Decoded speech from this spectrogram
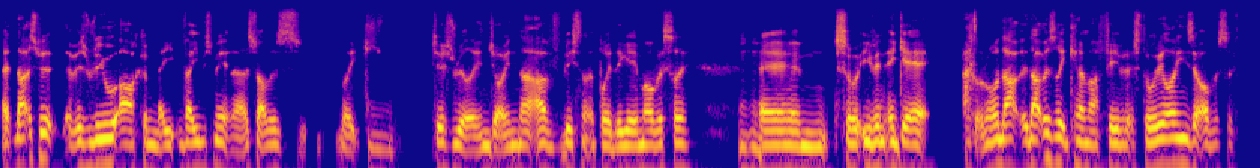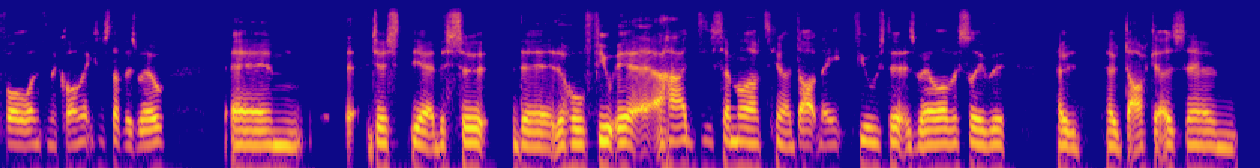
that's what it was real Arkham Knight vibes, mate. That's what I was like. Mm just really enjoying that. I've recently played the game, obviously, mm-hmm. um, so even to get, I don't know, that that was like kind of my favourite storylines that obviously follow on from the comics and stuff as well. Um, just yeah, the suit, the the whole feel. It, it had similar to kind of Dark Knight feels to it as well. Obviously, with how how dark it is. Um,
